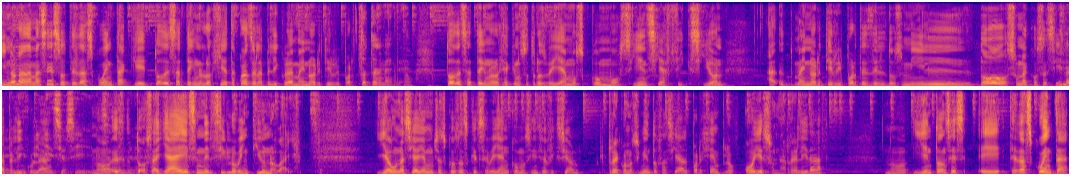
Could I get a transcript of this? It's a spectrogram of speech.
Y no nada más eso, te das cuenta que toda esa tecnología, ¿te acuerdas de la película de Minority Report? Totalmente. ¿no? Toda esa tecnología que nosotros veíamos como ciencia ficción. ah, Minority Report es del 2002, una cosa así, la película. inicio, sí, ¿no? Es- o sea, ya es en el siglo XXI, vaya. Y aún así había muchas cosas que se veían como ciencia ficción. Reconocimiento facial, por ejemplo, hoy es una realidad. Y entonces eh, te das cuenta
